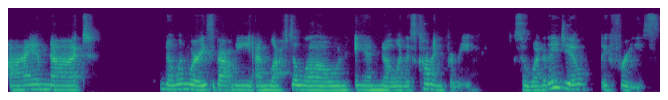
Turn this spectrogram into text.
I am not no one worries about me. I'm left alone and no one is coming for me. So what do they do? They freeze.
